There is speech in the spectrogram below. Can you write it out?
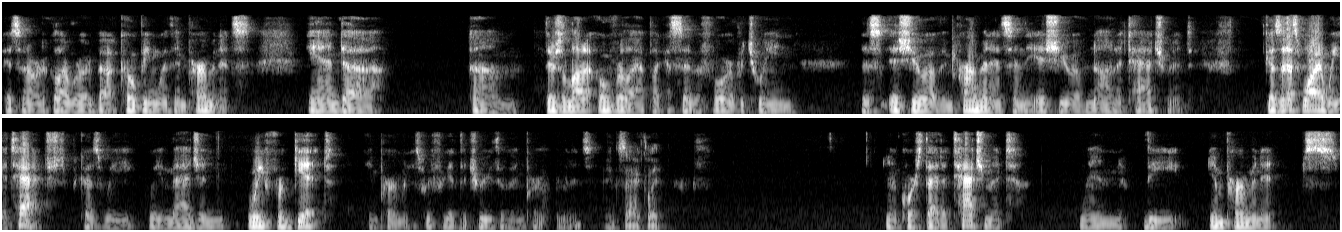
it's an article I wrote about coping with impermanence. And uh, um, there's a lot of overlap, like I said before, between this issue of impermanence and the issue of non-attachment. Because that's why we attach because we we imagine we forget impermanence. We forget the truth of impermanence. Exactly. And of course that attachment when the impermanence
